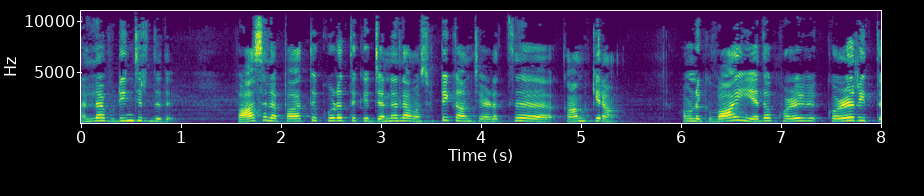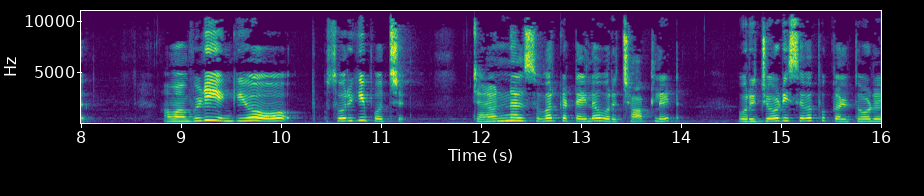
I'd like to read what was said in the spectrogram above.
நல்லா விடிஞ்சிருந்தது. வாசலை பார்த்து கூடத்துக்கு ஜன்னலை அவன் சுட்டி காமிச்ச இடத்த காமிக்கிறான். அவனுக்கு வாய் ஏதோ குழறி குழறித்து அவன் விழி எங்கேயோ சொருகி போச்சு. ஜன்னல் சுவர்கட்டையில் ஒரு சாக்லேட் ஒரு ஜோடி சிவப்புக்கள் தோடு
